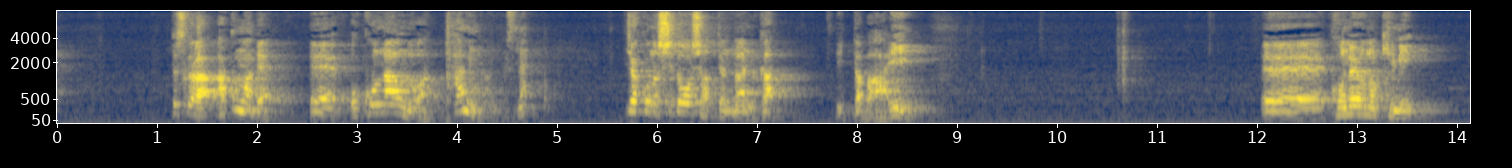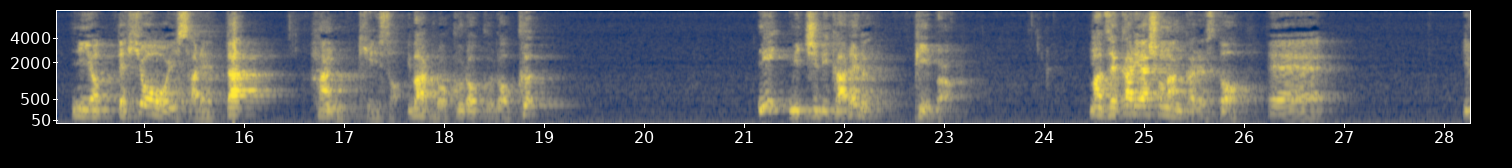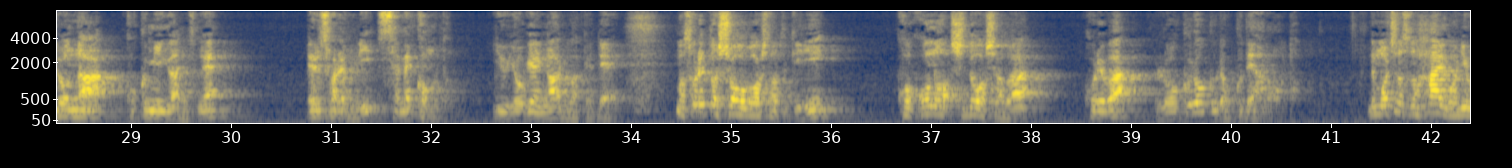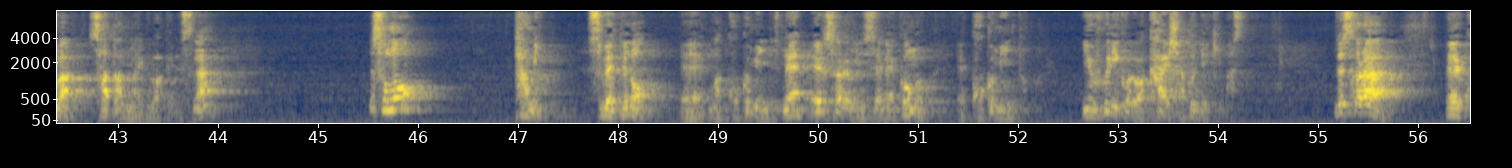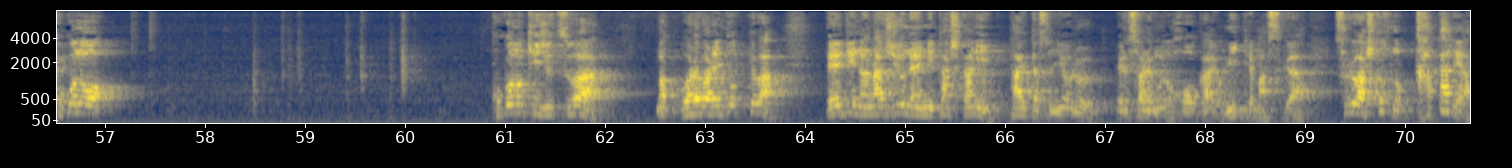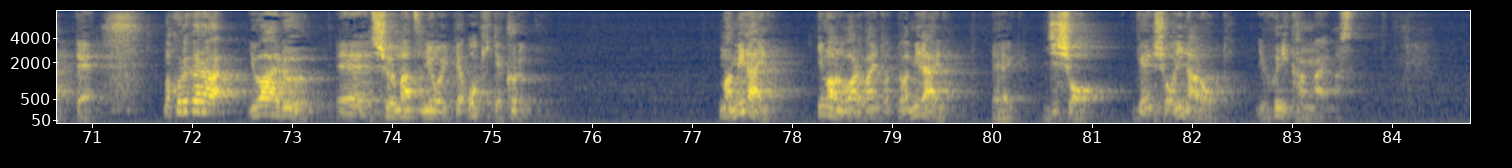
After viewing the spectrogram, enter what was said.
ですからあくまで、えー行うのは民なんですね。じゃあこの指導者って何かといった場合、えーこの世の君によって憑依された反キリスト。いわゆる666に導かれる people まあゼカリア書なんかですと、えーいろんな国民がですねエルサレムに攻め込むという予言があるわけで、まあ、それと照合した時にここの指導者はこれは666であろうと。でもちろんその背後にはサタンがいるわけですがその民全ての、えーまあ、国民ですね。エルサレムに攻め込むえ国民というふうにこれは解釈できます。ですから、えーここのここの記述は、まあ、我々にとっては AD70 年に確かにタイタスによるエルサレムの崩壊を見てますがそれは一つの型であって、まあ、これからいわゆる、えー週末において起きてくる、まあ、未来の今の我々にとっては未来の、えー事象現象になろうというふうに考えます。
